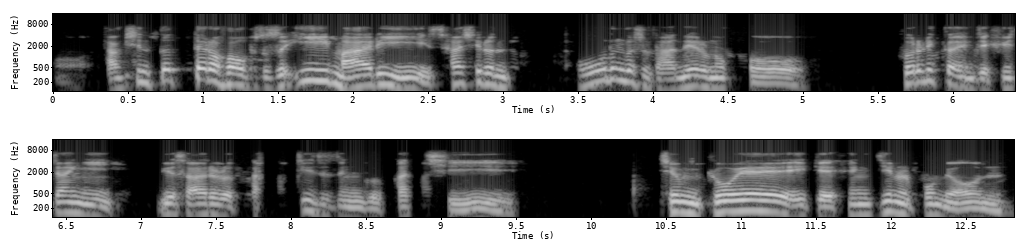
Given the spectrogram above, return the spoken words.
어, 당신 뜻대로 하옵소서 이 말이 사실은 모든 것을 다 내려놓고 그러니까 이제 휘장이 위에서 아래로 딱 찢어진 것 같이 지금 교회의 이게 행진을 보면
